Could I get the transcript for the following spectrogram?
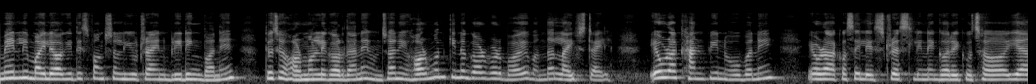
मेनली मैले अघि डिसफङ्सनल युट्राइन ब्लिडिङ भने त्यो चाहिँ हर्मोनले गर्दा नै हुन्छ। नि हर्मोन किन गडबड भयो भन्दा लाइफस्टाइल एउटा खानपिन हो भने एउटा कसैले स्ट्रेस लिने गरेको छ या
